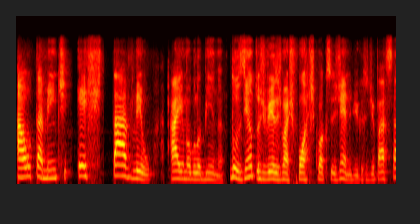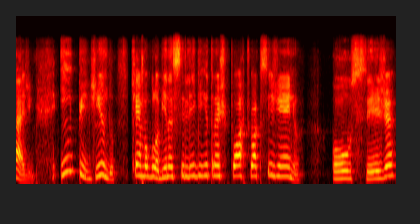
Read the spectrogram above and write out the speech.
altamente estável a hemoglobina 200 vezes mais forte que o oxigênio, diga-se de passagem, impedindo que a hemoglobina se ligue e transporte o oxigênio. Ou seja,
